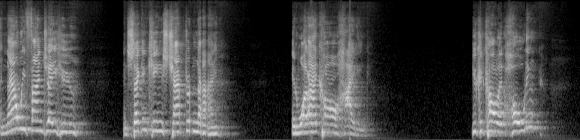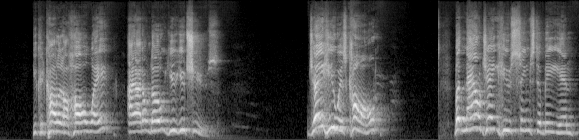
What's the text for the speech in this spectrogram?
And now we find Jehu in 2 Kings chapter 9 in what I call hiding. You could call it holding. You could call it a hallway. I, I don't know. You, you choose. Jehu is called, but now Jehu seems to be in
